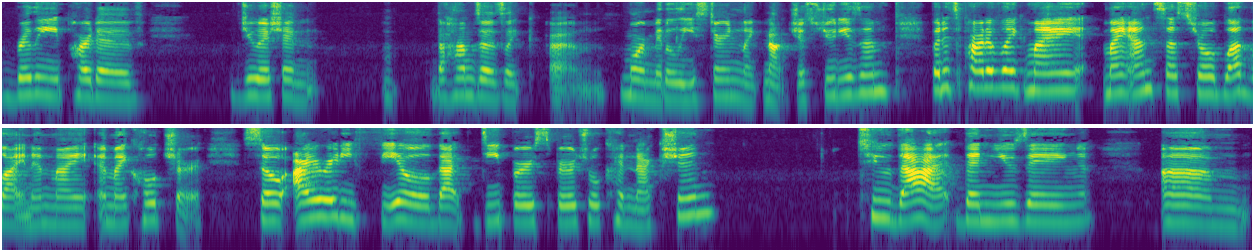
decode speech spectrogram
really part of Jewish and the Hamsa is like um, more Middle Eastern, like not just Judaism, but it's part of like my my ancestral bloodline and my and my culture. So I already feel that deeper spiritual connection to that than using um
